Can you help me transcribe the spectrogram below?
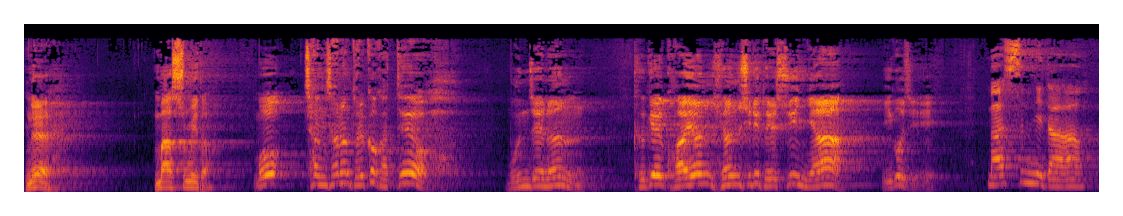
네, 맞습니다. 뭐 장사는 될 것 같아요. 문제는 그게 과연 현실이 될 수 있냐 이거지. 맞습니다.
